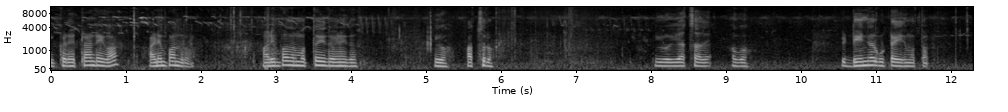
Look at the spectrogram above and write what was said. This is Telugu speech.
ఇక్కడ ఎట్లా అంటే ఇగో అడింపందులు. అడింపందులు మొత్తం ఇది పోయినాయి దోస్త్ ఇగో అచ్చులు. ఇగో ఈ అచ్చ అదే. అగో. ఈ డేంజర్ గుట్ట ఇది మొత్తం.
